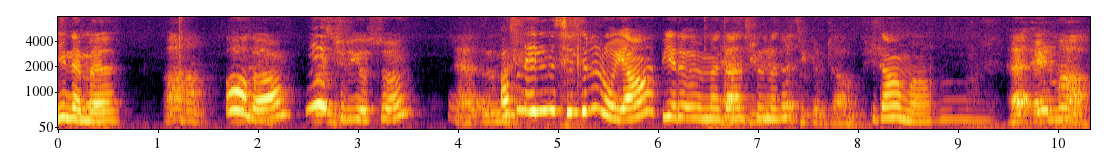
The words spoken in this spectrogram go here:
yine bir mi? Aha. Oğlum niye sürüyorsun? Ölmüş. Aslında elini sildirir o ya. Bir yere övmeden, He, sürmeden. sindirdi, sıkıntı almış. Bir daha mı? He elma.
